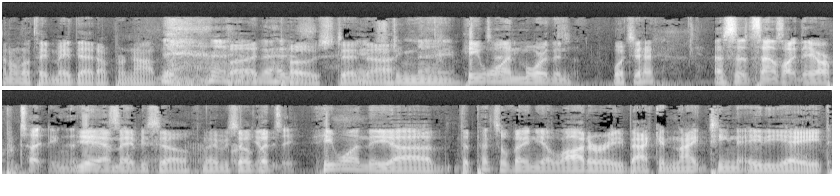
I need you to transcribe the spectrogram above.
I don't know if they made that up or not, but Bud Post, and uh, interesting name. he won more than what's that? I said, it sounds like they are protecting the Yeah, maybe so, or- maybe or so. guilty. But he won the uh, the Pennsylvania lottery back in 1988,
